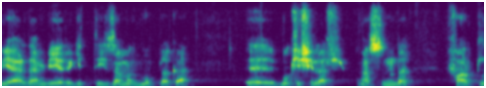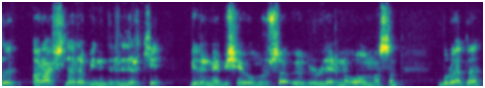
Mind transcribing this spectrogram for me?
bir yerden bir yere gittiği zaman mutlaka e, bu kişiler aslında farklı araçlara bindirilir ki birine bir şey olursa öbürlerine olmasın. Burada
